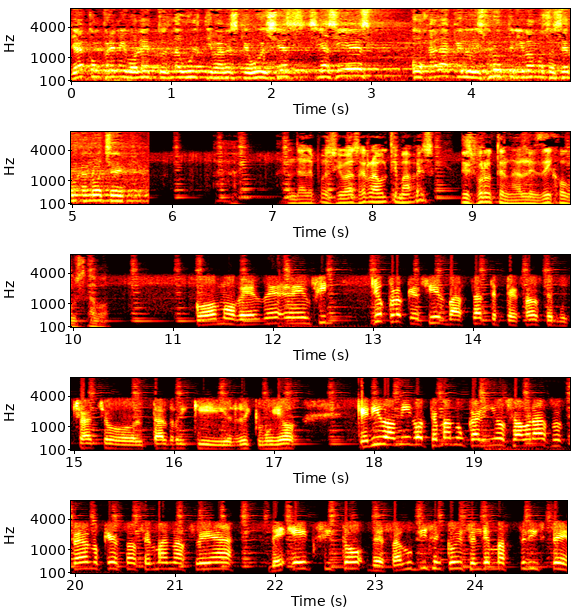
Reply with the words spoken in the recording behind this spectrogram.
ya compré mi boleto, es la última vez que voy. Si, si así es, ojalá que lo disfruten y vamos a hacer una noche Ándale, pues si va a ser la última vez, disfrútenla, les dijo Gustavo. ¿Cómo ves? En fin, yo creo que sí es bastante pesado este muchacho, el tal Ricky, Ricky Muñoz. Querido amigo, te mando un cariñoso abrazo, esperando que esta semana sea de éxito, de salud. Dicen que hoy es el día más triste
